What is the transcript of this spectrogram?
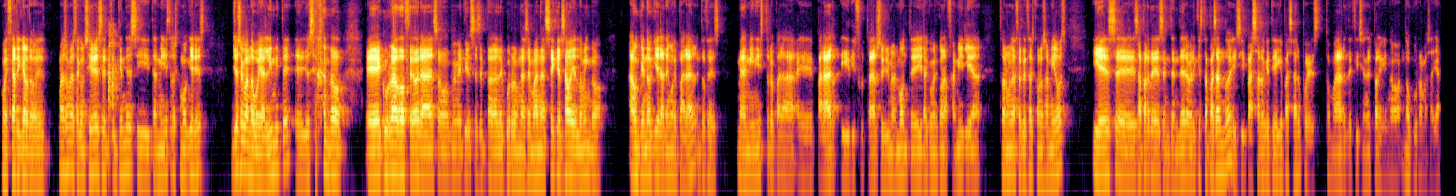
como decía Ricardo, eh, más o menos te consigues, te entiendes y te administras como quieres yo sé cuándo voy al límite, eh, yo sé cuándo he currado 12 horas o me he metido 60 horas de curro en una semana, sé que el sábado y el domingo, aunque no quiera, tengo que parar, entonces me administro para eh, parar y disfrutar, subirme al monte, ir a comer con la familia, tomar unas cervezas con los amigos. Y es eh, esa parte de entender a ver qué está pasando y si pasa lo que tiene que pasar, pues tomar decisiones para que no, no ocurra más allá.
